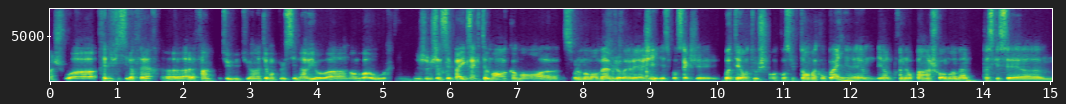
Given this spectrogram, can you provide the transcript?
un choix très difficile à faire euh, à la fin. Tu, tu, as interrompu le scénario à un endroit où je, ne sais pas exactement comment, euh, sur le moment même, j'aurais réagi. Et c'est pour ça que j'ai botté en touche en consultant ma compagne et, en ne prenant pas un choix moi-même. Parce que c'est, euh,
